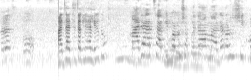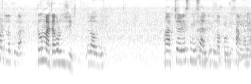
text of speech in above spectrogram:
खरंच? माझ्या हातची चकली खाल्ली का तू? माझ्या हात सारखी बनवू शकते का? माझ्याकडून शिक म्हटलं तुला. तू माझ्याकडून शिक. राहू दे. मागच्या वेळेस मी चालते तुला पण सांगायला.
